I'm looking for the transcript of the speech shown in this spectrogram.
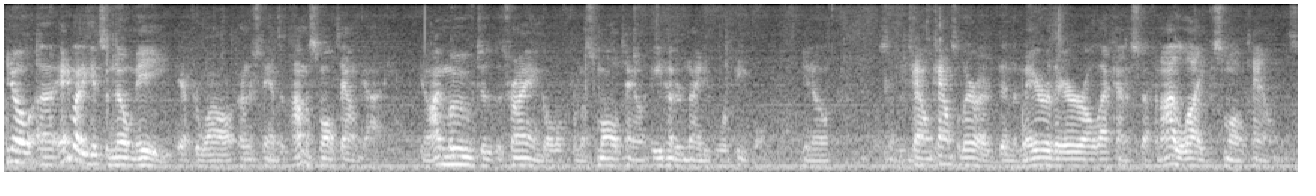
You know, uh, anybody gets to know me after a while understands that I'm a small town guy. You know, I moved to the Triangle from a small town, 894 people. You know, so the town council there, I've been the mayor there, all that kind of stuff, and I like small towns.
